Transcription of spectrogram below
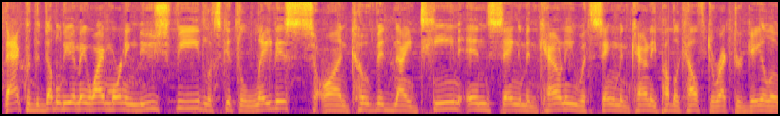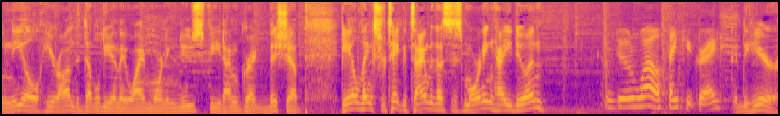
Back with the WMAY morning news feed. Let's get the latest on COVID 19 in Sangamon County with Sangamon County Public Health Director Gail O'Neill here on the WMAY morning news feed. I'm Greg Bishop. Gail, thanks for taking time with us this morning. How you doing? I'm doing well. Thank you, Greg. Good to hear.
